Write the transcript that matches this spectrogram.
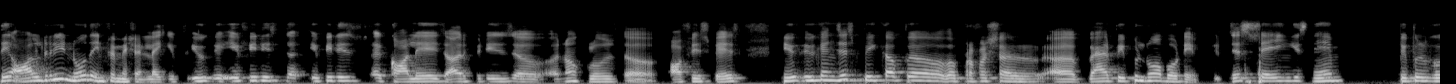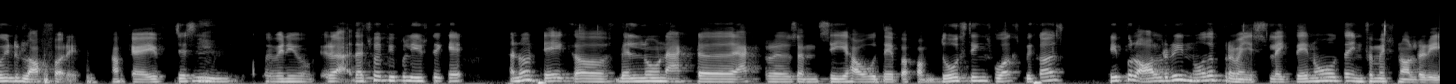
they already know the information like if you if it is the if it is a college or if it is a, a no closed uh, office space you, you can just pick up a, a professor uh, where people know about him. Just saying his name people are going to laugh for it. Okay if just Hmm. when you that's why people used to get you know take a well-known actor actress and see how they perform. Those things works because people already know the premise. Like they know the information already.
